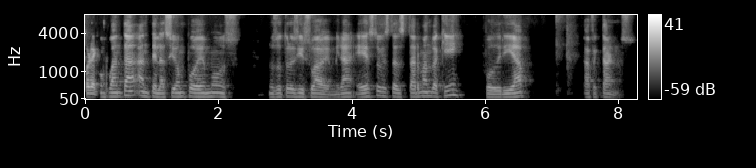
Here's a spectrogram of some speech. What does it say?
Correcto. ¿Con cuánta antelación podemos nosotros decir suave, mira, esto que está, está armando aquí podría afectarnos?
